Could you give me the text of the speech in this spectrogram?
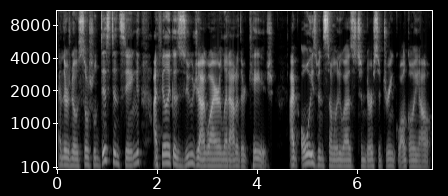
and there's no social distancing, I feel like a zoo jaguar let out of their cage. I've always been someone who has to nurse a drink while going out.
